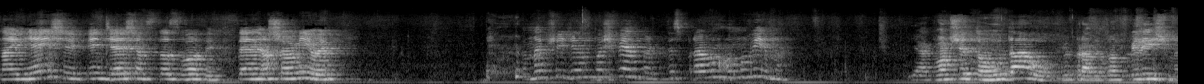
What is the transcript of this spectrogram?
Najmniejszy 50-100 zł. Ten oszołomiły. To my przyjdziemy po świętach, gdy sprawę omówimy. Jak wam się to udało? Wyprawy zwątpiliśmy.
